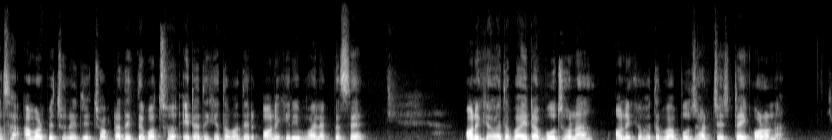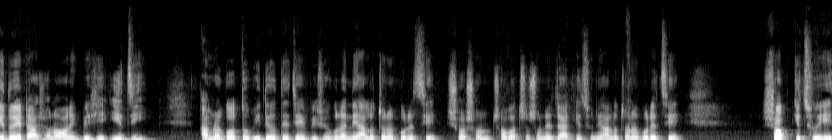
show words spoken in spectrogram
আচ্ছা আমার পেছনে যে ছকটা দেখতে পাচ্ছ, এটা দেখে তোমাদের অনেকেরই ভয় লাগতেছে। অনেকে হয়তো বা এটা বোঝো না, অনেকে হয়তো বা বোঝার চেষ্টাই করো না। কিন্তু এটা আসলে অনেক বেশি ইজি আমরা গত ভিডিওতে যে বিষয়গুলো নিয়ে আলোচনা করেছি, শোষণ সবাদ শোষণে যা কিছু নিয়ে আলোচনা করেছি সব কিছু এই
